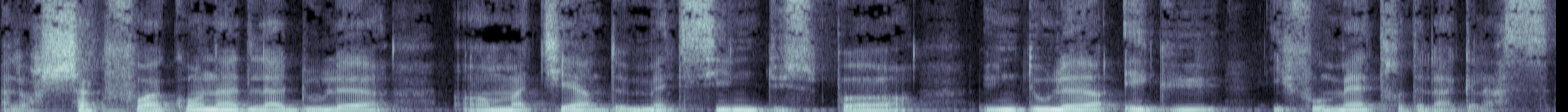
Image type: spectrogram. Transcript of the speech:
Alors chaque fois qu'on a de la douleur en matière de médecine du sport, une douleur aiguë, il faut mettre de la glace.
